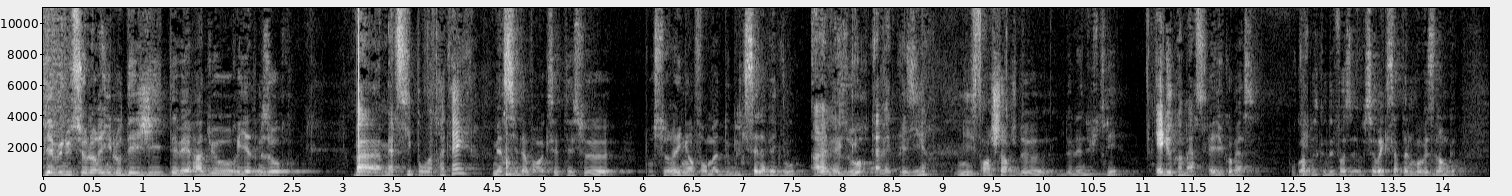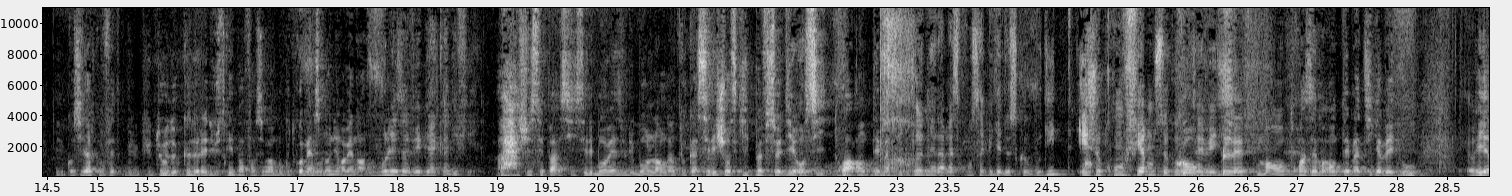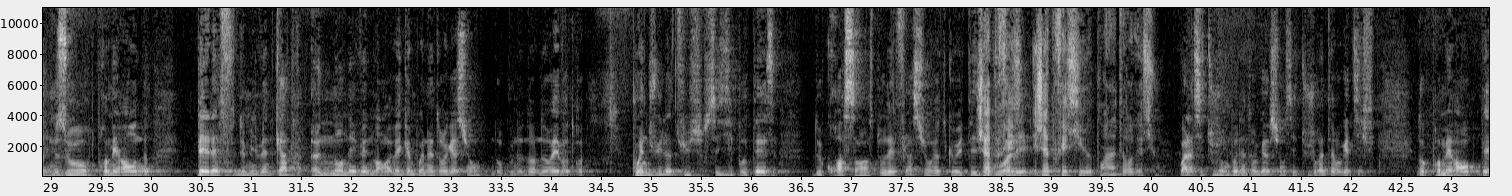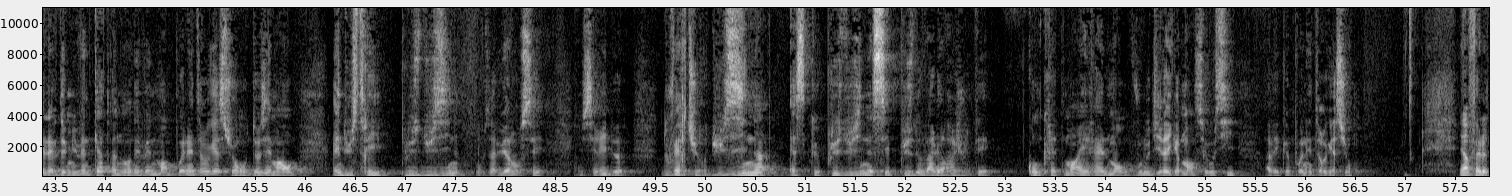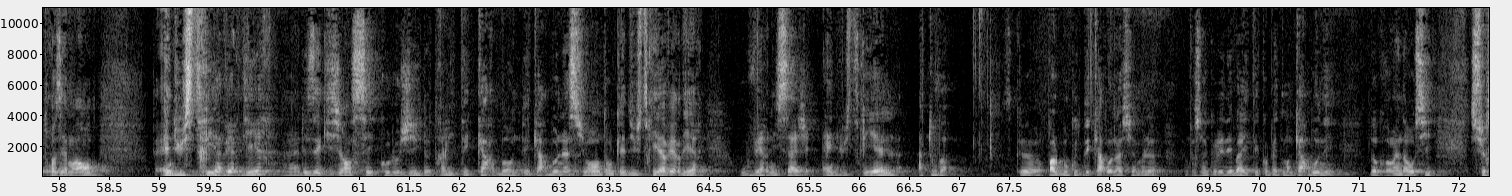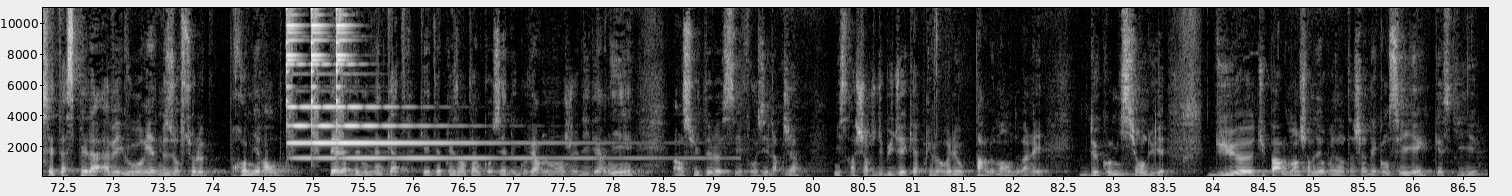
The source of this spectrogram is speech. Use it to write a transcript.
Bienvenue sur le ring, l'ODJ TV Radio, Riyad Mezour. Bah, merci pour votre accueil. Merci d'avoir accepté ce, pour ce ring en format double XL avec vous, Riyad Avec, Mezour, avec plaisir. ministre en charge de, de l'industrie Et du commerce. et du commerce. Pourquoi Parce que des fois, c'est vrai que certaines mauvaises langues ils considèrent que vous faites plutôt de, que de l'industrie, pas forcément beaucoup de commerce, mais on y reviendra. Vous les avez bien qualifiés. Ah, je sais pas si c'est les mauvaises ou les bonnes langues, en tout cas, c'est les choses qui peuvent se dire aussi. Trois rangs thématiques. Prenez la responsabilité de ce que vous dites et je confirme ce que vous avez dit. Complètement. Troisième round thématique avec vous, Riyad Mezour. Premier round, PLF 2024, un non-événement avec un point d'interrogation. Donc vous nous donnerez votre point de vue là-dessus, sur ces hypothèses de croissance, taux d'inflation qui ont été dévoilées. J'apprécie le point d'interrogation. Voilà, c'est toujours un point d'interrogation, c'est toujours interrogatif. Donc premier round, PLF 2024, un non-événement, point d'interrogation. Deuxième round, industrie, plus d'usines. Vous avez annoncé une série d'ouvertures d'usines. Est-ce que plus d'usines, c'est plus de valeur ajoutée, concrètement et réellement? Vous nous direz également, c'est aussi avec un point d'interrogation. Et enfin, le troisième round, industrie à verdir, hein, les exigences écologiques, neutralité carbone, décarbonation, donc industrie à verdir, ou vernissage industriel à tout va. Parce qu'on parle beaucoup de décarbonation, mais j'ai l'impression que le débat était complètement carboné. Donc on reviendra aussi sur cet aspect-là avec vous, Riyad Mesure, sur le premier round PLF 2024 qui a été présenté en conseil de gouvernement jeudi dernier. Ensuite, le CFO Larja, ministre en charge du budget, qui a pris le relais au Parlement devant les deux commissions du, euh, Parlement, Chambre des représentants, Chambre des conseillers. Qu'est-ce qui.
